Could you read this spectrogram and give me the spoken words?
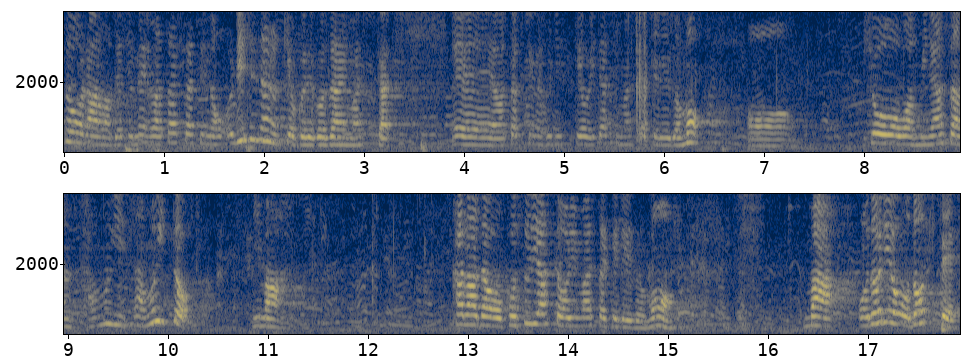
ソーランはですね私たちのオリジナル曲でございました、えー、私が振り付けをいたしましたけれども今日は皆さん寒い寒いと今体をこすり合っておりましたけれどもまあ踊りを踊って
